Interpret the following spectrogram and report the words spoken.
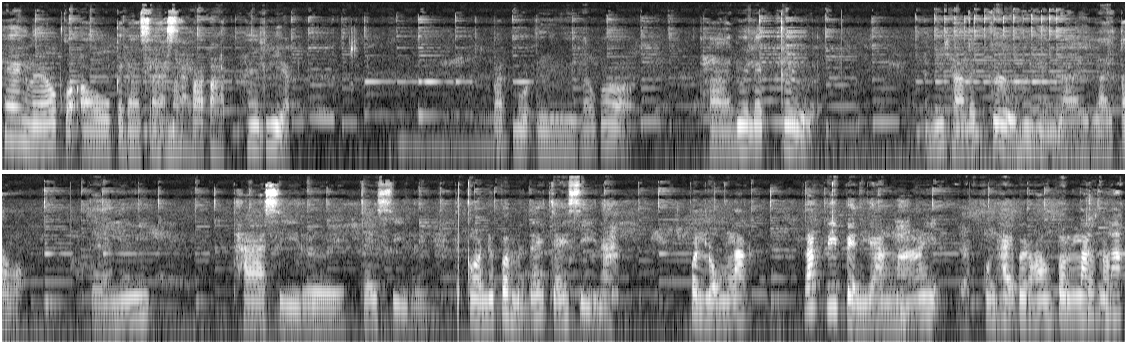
แห้งแล้วก็เอากระดาษทรายมากระดาษทรายปัปัดดให้เรียบ ปัดหมดเลยแล้วก็ทาด้วยแลกเกอร์ อันนี้ทาแลกเกอร์ให้เห็นลายลายตอก แต่อันนี้ทาสีเลยใจสีเลย แต่ก่อนเนี่ยเปิ้ลมันได้ใจสีนะเปิ้ลลงลักลักที่เป็นยางไม้ คนไทยเปิ้ลร้องต้นลักต้นเนาะลัก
